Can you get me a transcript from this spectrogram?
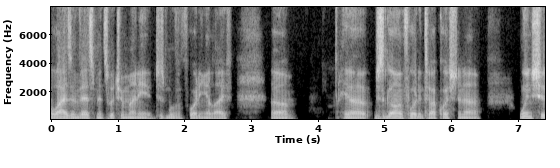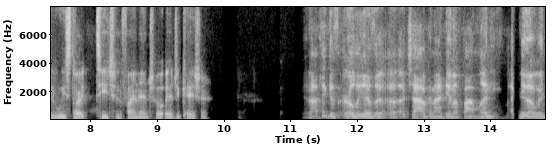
wise investments with your money, just moving forward in your life. Um, yeah, just going forward into our question, uh, when should we start teaching financial education? I think as early as a, a child can identify money, like you know, when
